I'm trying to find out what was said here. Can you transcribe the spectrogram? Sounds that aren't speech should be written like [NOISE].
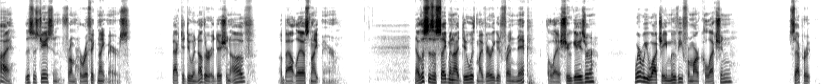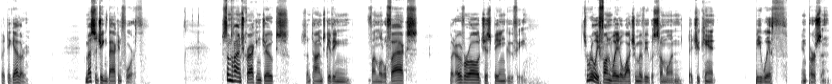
Hi, this is Jason from Horrific Nightmares. Back to do another edition of About Last Nightmare. Now, this is a segment I do with my very good friend Nick, the Last Shoegazer, where we watch a movie from our collection, separate but together, messaging back and forth. Sometimes cracking jokes, sometimes giving fun little facts, but overall just being goofy. It's a really fun way to watch a movie with someone that you can't be with in person.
